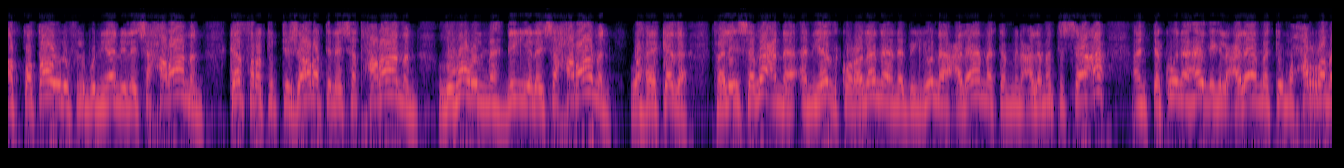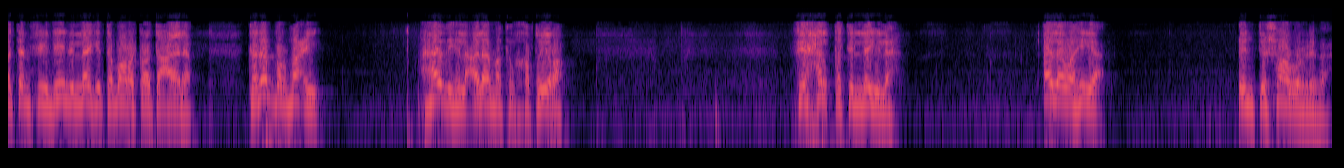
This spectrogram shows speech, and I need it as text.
التطاول في البنيان ليس حراما كثرة التجارة ليست حراما ظهور المهدي ليس حراما وهكذا. فليس معنى أن يذكر لنا نبينا علامة من علامات الساعة أن تكون هذه العلامة محرمة في دين الله تبارك وتعالى. تدبر معي هذه العلامة الخطيرة في حلقة الليلة ألا وهي انتشار الربا.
